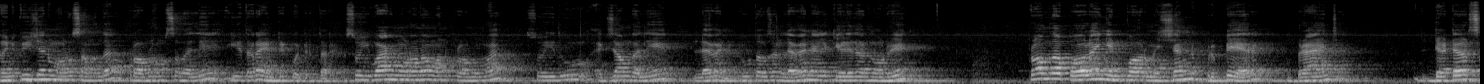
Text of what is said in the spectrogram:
ಕನ್ಫ್ಯೂಷನ್ ಮಾಡೋ ಸಂಬಂಧ ಪ್ರಾಬ್ಲಮ್ಸಲ್ಲಿ ಈ ಥರ ಎಂಟ್ರಿ ಕೊಟ್ಟಿರ್ತಾರೆ. ಸೊ ಇವಾಗ ನೋಡೋಣ ಒಂದು ಪ್ರಾಬ್ಲಮ ಸೊ ಇದು ಎಕ್ಸಾಮ್ದಲ್ಲಿ ಲೆವೆನ್ ಟೂ ತೌಸಂಡ್ ಲೆವೆನಲ್ಲಿ ಕೇಳಿದಾರೆ ನೋಡ್ರಿ. From the following information prepare branch debtors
